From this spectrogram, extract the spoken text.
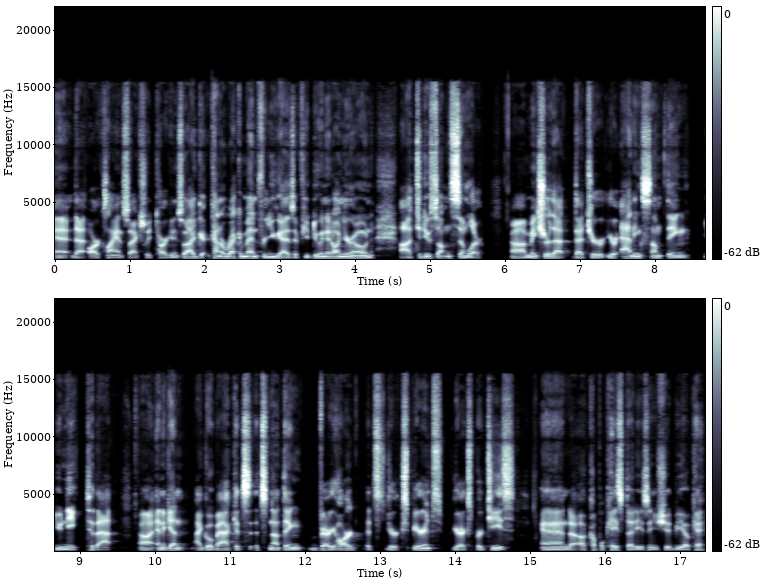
uh, that our clients are actually targeting. So I g- kind of recommend for you guys if you're doing it on your own uh, to do something similar. Uh, make sure that that you're you're adding something unique to that. Uh, and again, I go back. It's it's nothing very hard. It's your experience, your expertise, and a couple case studies, and you should be okay.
